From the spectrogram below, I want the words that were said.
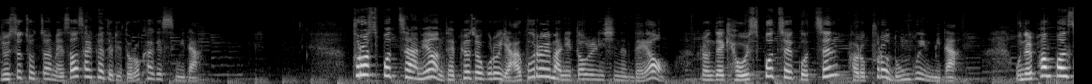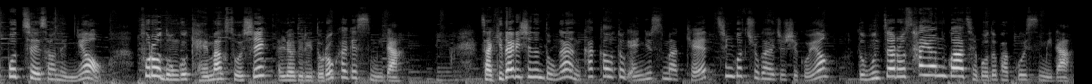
뉴스 초점에서 살펴드리도록 하겠습니다. 프로스포츠 하면 대표적으로 야구를 많이 떠올리시는데요. 그런데 겨울 스포츠의 꽃은 바로 프로농구입니다. 오늘 펀펀 스포츠에서는요, 프로농구 개막 소식 알려드리도록 하겠습니다. 자, 기다리시는 동안 카카오톡 N뉴스마켓 친구 추가해 주시고요. 또 문자로 사연과 제보도 받고 있습니다.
